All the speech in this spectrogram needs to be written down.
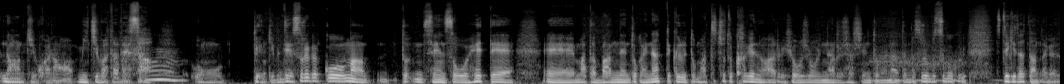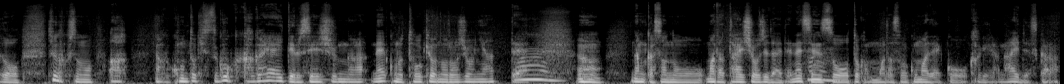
なんていうかな道端でさ、うん。お元気でそれがこう、まあ、と戦争を経て、えーまた晩年とかになってくるとまたちょっと影のある表情になる写真とかになってまあそれもすごく素敵だったんだけどとにかくそのあなんかこの時すごく輝いてる青春がねこの東京の路上にあって、うん。なんかそのまだ大正時代でね戦争とかもまだそこまでこう影がないですから、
